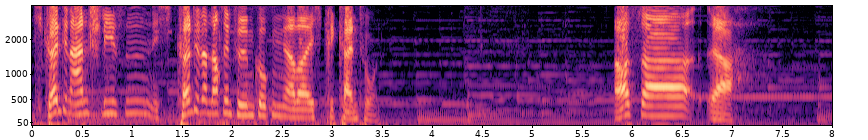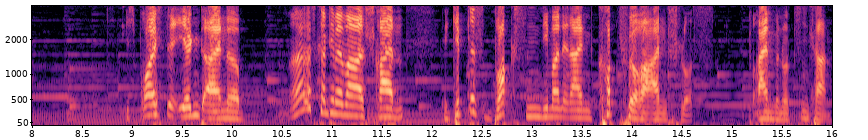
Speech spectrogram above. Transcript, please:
Ich könnte ihn anschließen, ich könnte dann noch den Film gucken, aber ich krieg keinen Ton. Außer, ja. Ich bräuchte irgendeine... Na, das könnt ihr mir mal schreiben. Gibt es Boxen, die man in einen Kopfhöreranschluss rein benutzen kann?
